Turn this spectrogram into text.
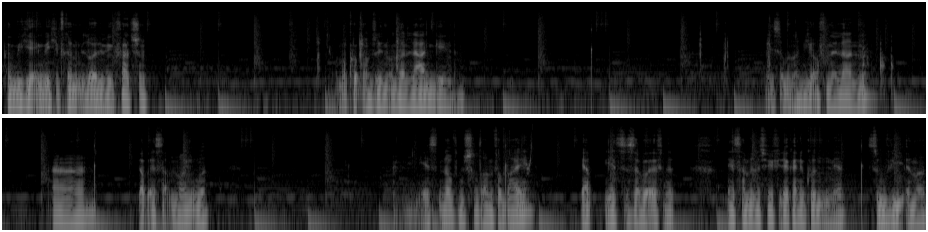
Können wir hier irgendwelche fremden Leute bequatschen. Und mal gucken, ob sie in unseren Laden gehen. Ist aber noch nicht offen, der Laden, ne? Äh, ich glaube, er ist ab 9 Uhr. Die ersten laufen schon dran vorbei. Ja, jetzt ist er geöffnet. Jetzt haben wir natürlich wieder keine Kunden mehr. So wie immer.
